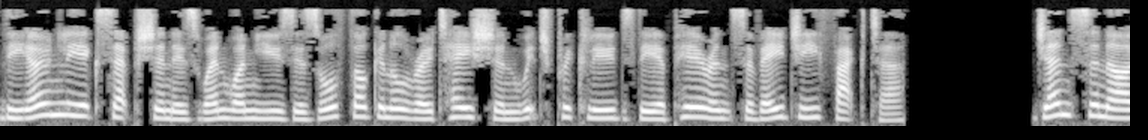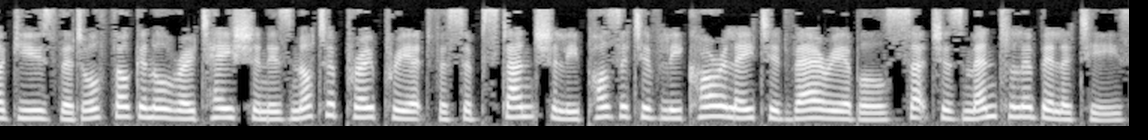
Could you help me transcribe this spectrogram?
The only exception is when one uses orthogonal rotation which precludes the appearance of a G factor. Jensen argues that orthogonal rotation is not appropriate for substantially positively correlated variables such as mental abilities.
